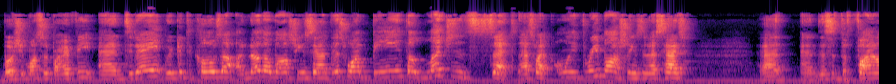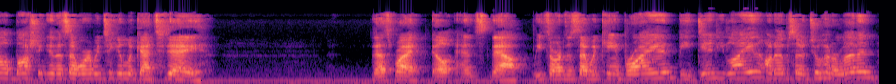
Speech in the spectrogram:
Moshi Monsters Biography, and today we're going to close out another Moshling set. This one being the Legends set. That's right, only three Moshlings in that set, and and this is the final Moshling in the set we're going to be taking a look at today. That's right, it ends now. We started the set with King Brian, the Dandelion, on episode 211.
